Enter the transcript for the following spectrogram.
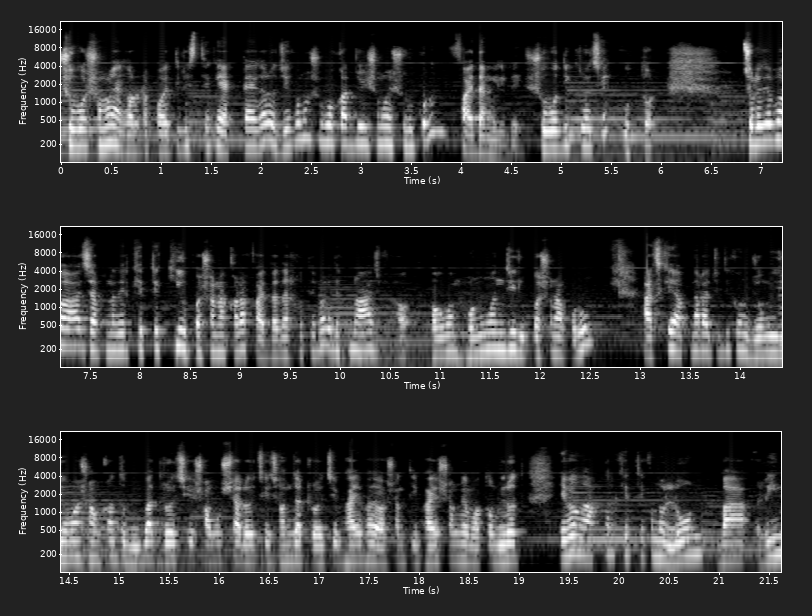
শুভ সময় এগারোটা পঁয়ত্রিশ থেকে একটা এগারো যে কোনো শুভ কার্য এই সময় শুরু করুন, ফায়দা মিলবে। শুভ দিক রয়েছে উত্তর। চলে যাব। আজ আপনাদের ক্ষেত্রে কি উপাসনা করা ফায়দাদার হতে পারে? দেখুন, আজ ভগবান হনুমানজির উপাসনা করুন। আজকে আপনারা যদি কোনো জমি জমা সংক্রান্ত বিবাদ রয়েছে, সমস্যা রয়েছে, ঝঞ্ঝাট রয়েছে, ভাই ভাই অশান্তি, ভাইয়ের সঙ্গে মতবিরোধ এবং আপনার ক্ষেত্রে কোনো লোন বা ঋণ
